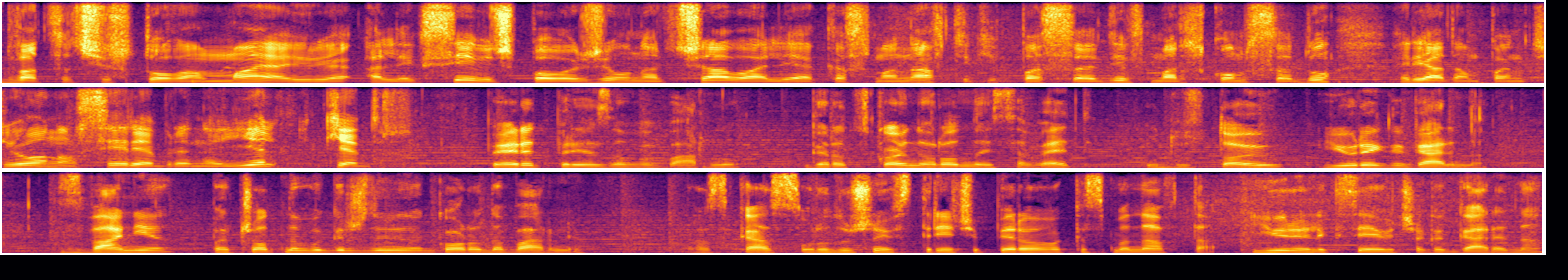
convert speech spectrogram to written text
26 мая Юрий Алексеевич положил начало аллея космонавтики, посадив в морском саду рядом пантеоном серебряный ель и кедр. Перед приездом във Варну, городской народный совет удостоил Юрия Гагарина звание почетного гражданина города Варни. Рассказ о радушной встрече первого космонавта Юрия Алексеевича Гагарина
